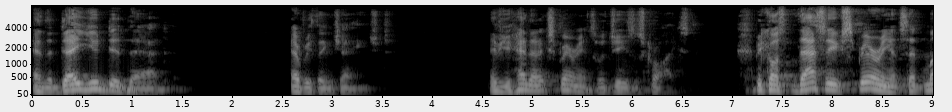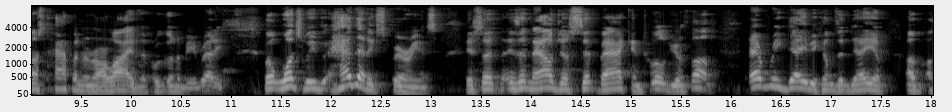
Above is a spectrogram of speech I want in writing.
And the day you did that, everything changed. If you had that experience with Jesus Christ. Because that's the experience that must happen in our lives if we're going to be ready. But once we've had that experience, is it now just sit back and twiddle your thumbs? every day becomes a day of, of a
